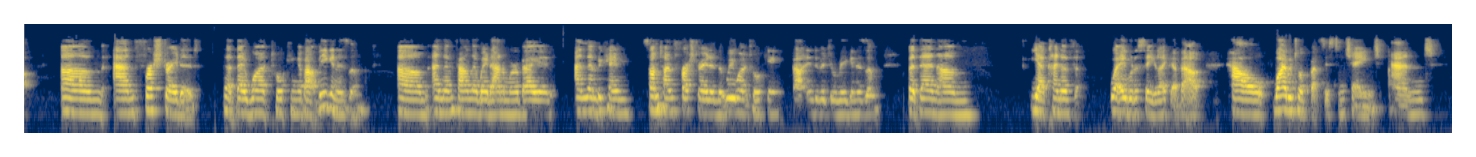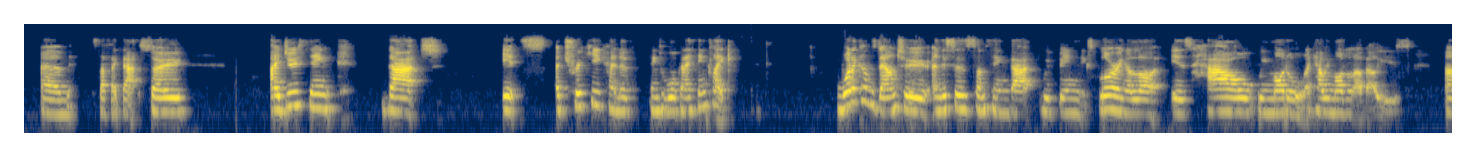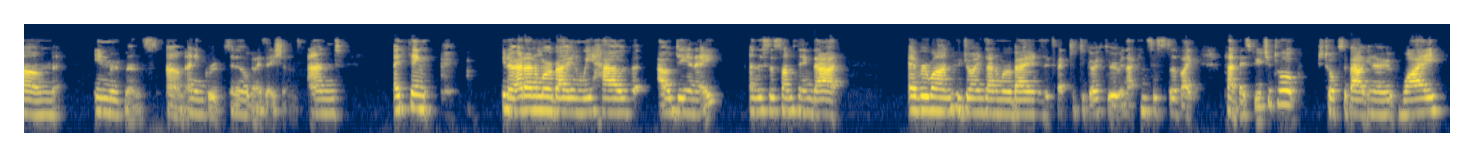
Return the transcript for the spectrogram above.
um, and frustrated that they weren't talking about veganism um, and then found their way to animal rebellion and then became sometimes frustrated that we weren't talking about individual veganism. But then, um, yeah, kind of were able to see like about how why we talk about system change and um, stuff like that. So I do think that it's a tricky kind of thing to walk, and I think like what it comes down to, and this is something that we've been exploring a lot, is how we model, like how we model our values um, in movements um, and in groups and in organizations. And I think, you know, at Animal Rebellion, we have our DNA, and this is something that everyone who joins Animal Rebellion is expected to go through, and that consists of like plant-based future talk, which talks about, you know, why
